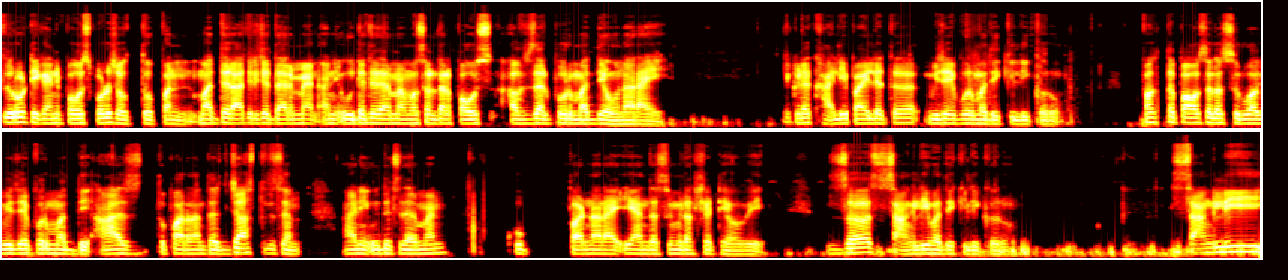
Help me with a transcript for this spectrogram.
सर्व ठिकाणी पाऊस पडू शकतो पण मध्यरात्रीच्या दरम्यान आणि उद्याच्या दरम्यान मुसळधार पाऊस अफजलपूरमध्ये होणार आहे. इकडे खाली पाहिलं तर विजयपूरमध्ये क्लिक करू फक्त पावसाला सुरुवात विजयपूरमध्ये. आज दुपारनंतर जास्त दिसन आणि उद्याच्या दरम्यान खूप पडणार आहे या अंदाज तुम्ही लक्षात ठेवावे हो. जस सांगलीमध्ये क्लिक करू सांगली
